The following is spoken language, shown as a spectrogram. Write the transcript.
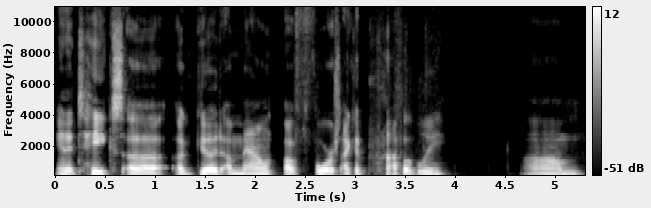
and it takes a, a good amount of force. I could probably, um,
